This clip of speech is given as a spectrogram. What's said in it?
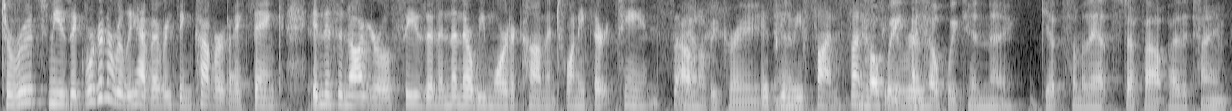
to roots music, we're going to really have everything covered, I think, in this inaugural season, and then there'll be more to come in 2013. So That'll be great. It's going to be fun. Fun I to hope see we. I hope we can uh, get some of that stuff out by the time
